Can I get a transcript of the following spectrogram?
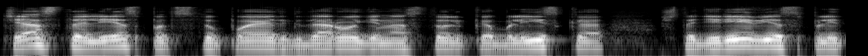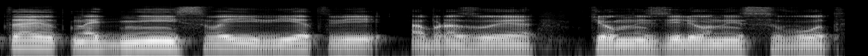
Часто лес подступает к дороге настолько близко, что деревья сплетают над ней свои ветви, образуя темно-зеленый свод,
